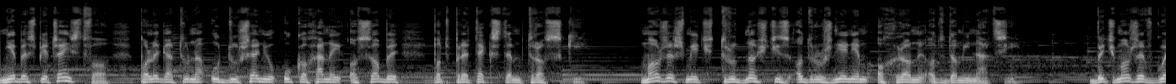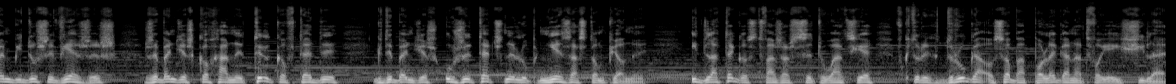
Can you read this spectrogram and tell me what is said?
Niebezpieczeństwo polega tu na uduszeniu ukochanej osoby pod pretekstem troski. Możesz mieć trudności z odróżnieniem ochrony od dominacji. Być może w głębi duszy wierzysz, że będziesz kochany tylko wtedy, gdy będziesz użyteczny lub niezastąpiony i dlatego stwarzasz sytuacje, w których druga osoba polega na Twojej sile,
